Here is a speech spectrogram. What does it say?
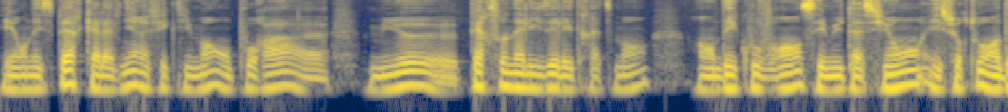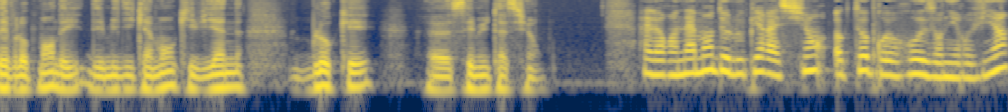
et on espère qu'à l'avenir, effectivement, on pourra euh, mieux personnaliser les traitements en découvrant ces mutations et surtout en développant des, médicaments qui viennent bloquer euh, ces mutations. Alors en amont de l'opération Octobre Rose, on y revient,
